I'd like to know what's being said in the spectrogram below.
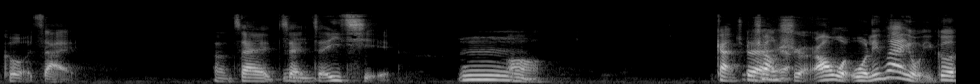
个在，嗯，在在嗯。在一起，嗯。嗯，感觉上是。然后我我另外有一个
